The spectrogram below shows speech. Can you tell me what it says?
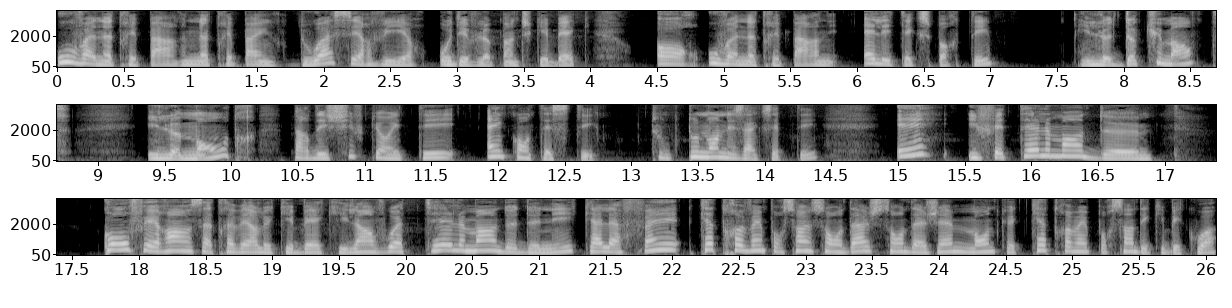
Où va notre épargne? Notre épargne doit servir au développement du Québec. Or, où va notre épargne? Elle est exportée. il le documente, il le montre par des chiffres qui ont été incontestés. Tout, tout le monde les a acceptés. Et il fait tellement de conférences à travers le Québec, il envoie tellement de données qu'à la fin, 80 un sondage, sondage M montre que 80 des Québécois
